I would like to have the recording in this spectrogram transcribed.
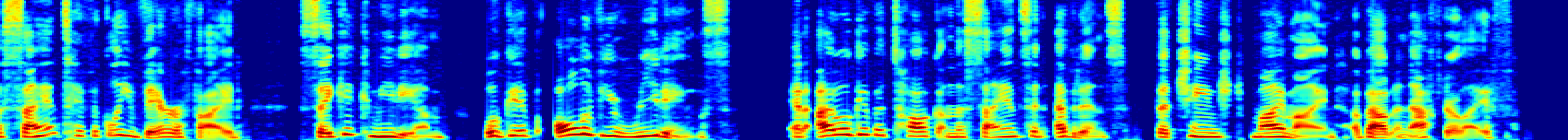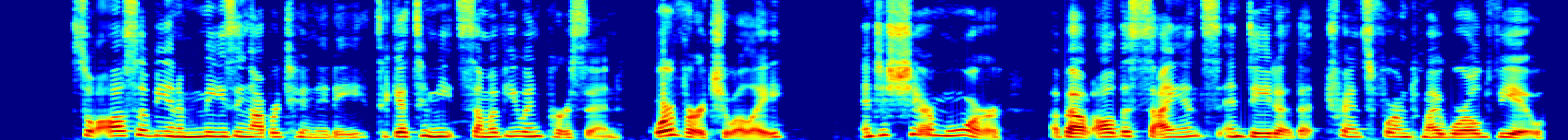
a scientifically verified psychic medium will give all of you readings, and I will give a talk on the science and evidence that changed my mind about an afterlife. This will also be an amazing opportunity to get to meet some of you in person or virtually and to share more about all the science and data that transformed my worldview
